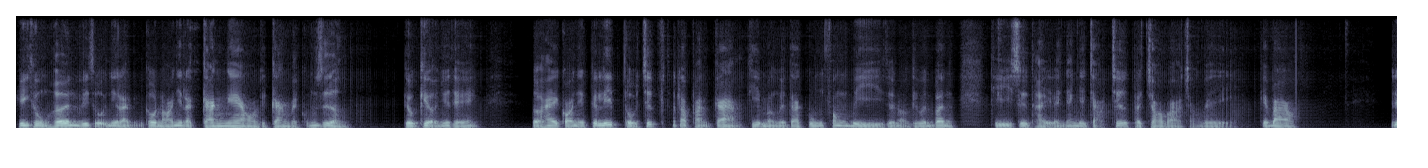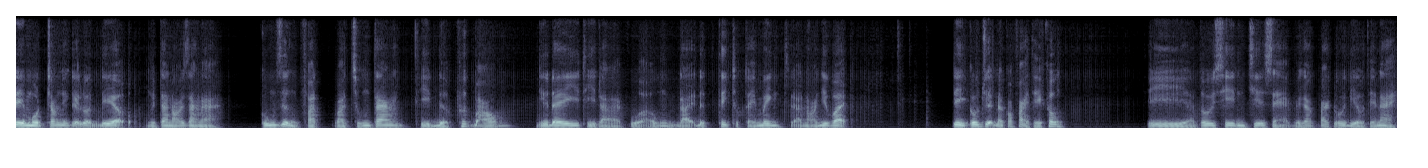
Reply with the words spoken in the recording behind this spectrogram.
kinh khủng hơn. Ví dụ như là những câu nói như là càng nghèo thì càng phải cúng dường. Kiểu kiểu như thế. Rồi hay có những clip tổ chức rất là phản cảm khi mà người ta cúng phong bì rồi nọ cái vân vân. Thì sư thầy là nhanh như chảo trước và cho vào trong cái cái bao. Thế thì một trong những cái luận điệu người ta nói rằng là cúng dường Phật và chúng tăng thì được phước báo như đây thì là của ông Đại Đức Thích Trúc Thái Minh đã nói như vậy. Thì câu chuyện nó có phải thế không? Thì tôi xin chia sẻ với các bác đôi điều thế này.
